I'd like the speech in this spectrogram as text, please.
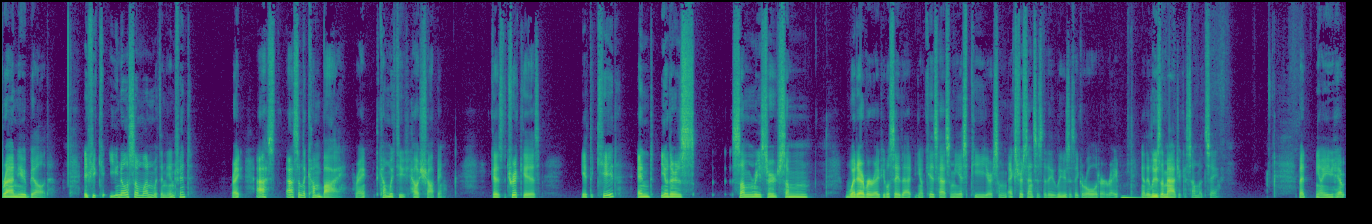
brand new build, if you you know someone with an infant, right? Ask ask them to come by, right? To come with you house shopping. Because the trick is if the kid and you know there's some research, some whatever, right? People say that you know kids have some ESP or some extra senses that they lose as they grow older, right? You know, they lose the magic, as some would say. But you know, you have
